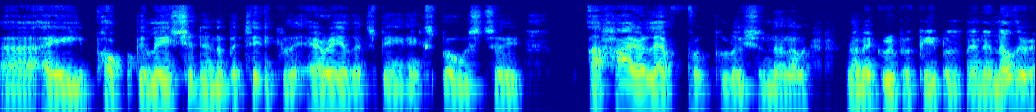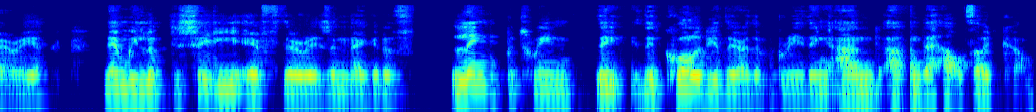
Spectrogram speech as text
uh, a population in a particular area that's being exposed to a higher level of pollution than a, than a group of people in another area, then we look to see if there is a negative link between the, the quality of the air they're breathing and, and the health outcome.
